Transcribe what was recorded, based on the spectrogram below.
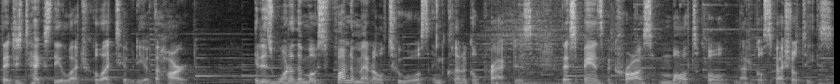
that detects the electrical activity of the heart. It is one of the most fundamental tools in clinical practice that spans across multiple medical specialties.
